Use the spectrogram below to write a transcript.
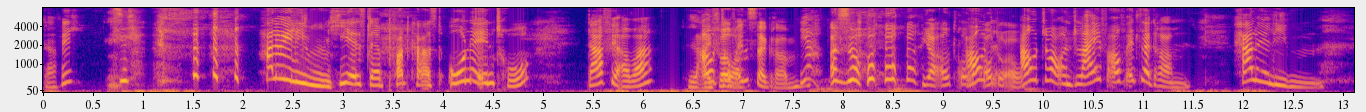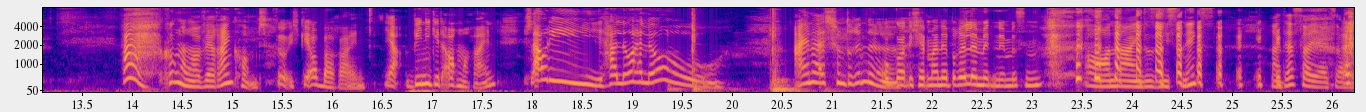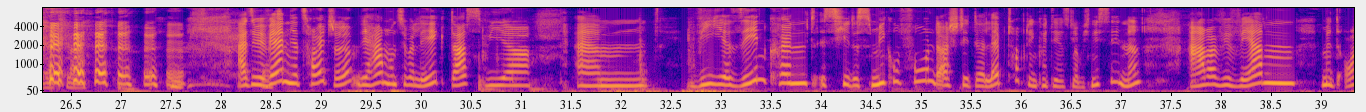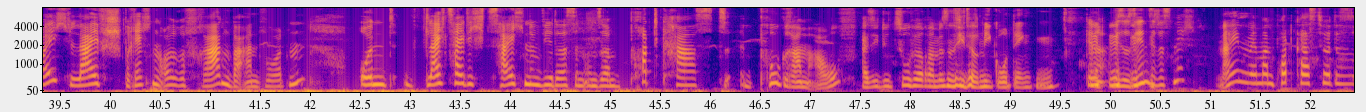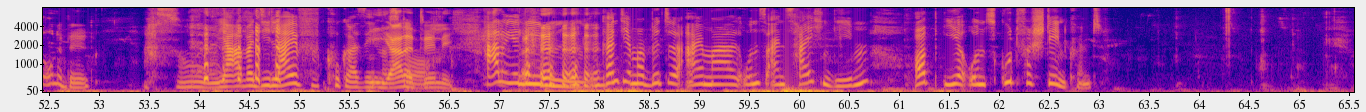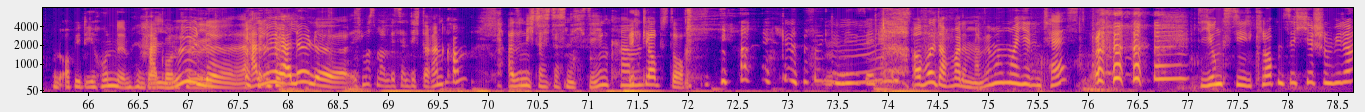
Darf ich? Hallo ihr Lieben, hier ist der Podcast ohne Intro. Dafür aber Live Outdoor. auf Instagram. Ja. Achso. ja, Outro, Out Auto auch. Outdoor und live auf Instagram. Hallo ihr Lieben. Ah, gucken wir mal, wer reinkommt. So, ich gehe auch mal rein. Ja, Bini geht auch mal rein. Claudi, hallo, hallo. Einer ist schon drinne. Oh Gott, ich hätte meine Brille mitnehmen müssen. Oh nein, du siehst nichts. Ah, das war ja jetzt auch wieder klar. Also wir werden jetzt heute, wir haben uns überlegt, dass wir, ähm, wie ihr sehen könnt, ist hier das Mikrofon, da steht der Laptop, den könnt ihr jetzt glaube ich nicht sehen, ne? Aber wir werden mit euch live sprechen, eure Fragen beantworten. Und gleichzeitig zeichnen wir das in unserem Podcast-Programm auf. Also die Zuhörer müssen sich das Mikro denken. Genau. Wieso sehen Sie das nicht? Nein, wenn man Podcast hört, ist es ohne Bild. Ach so, ja, aber die Live-Gucker sehen das ja, doch. natürlich. Hallo ihr Lieben, könnt ihr mal bitte einmal uns ein Zeichen geben, ob ihr uns gut verstehen könnt? Und ob ihr die Hunde im Hintergrund hört. Hallöle, Hallö, Hallöle. Ich muss mal ein bisschen dichter rankommen. Also nicht, dass ich das nicht sehen kann. Ich glaub's doch. ich kann das irgendwie nicht sehen. Obwohl, doch, warte mal, wir machen mal hier den Test. Die Jungs, die kloppen sich hier schon wieder.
